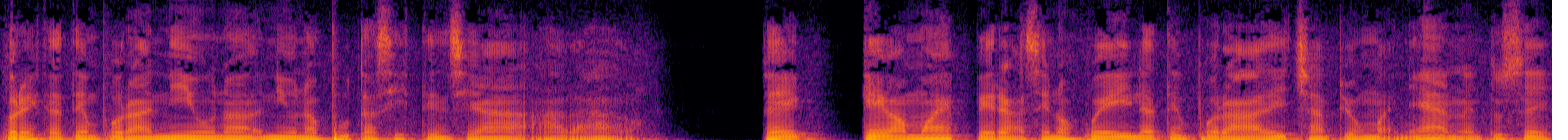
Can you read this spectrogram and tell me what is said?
pero esta temporada ni una, ni una puta asistencia ha, dado. ¿Qué vamos a esperar? Se nos puede ir la temporada de Champions mañana. Entonces,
